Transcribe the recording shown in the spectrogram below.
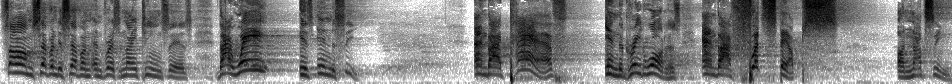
Psalm 77 and verse 19 says, Thy way is in the sea, and thy path in the great waters, and thy footsteps are not seen.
